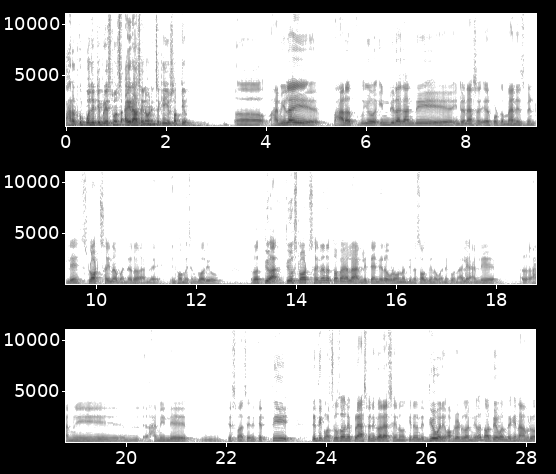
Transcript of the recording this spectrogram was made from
भारतको पोजिटिभ रेस्पोन्स आइरहेको छैन भनिन्छ कि यो सत्य हामीलाई भारत यो इन्दिरा गान्धी इन्टरनेसनल एयरपोर्टको म्यानेजमेन्टले स्लट छैन भनेर हामीलाई इन्फर्मेसन गर्यो। र त्यो त्यो स्लट छैन र तपाईँहरूलाई हामीले त्यहाँनिर उडाउन दिन सक्दैनौँ भनेको हुनाले हामीले हामी हामीले त्यसमा चाहिँ नि त्यति त्यति घचघचाउने प्रयास पनि गरेका छैनौँ। किनभने दियो भने अपरेट गर्ने हो नदियो भनेदेखि हाम्रो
